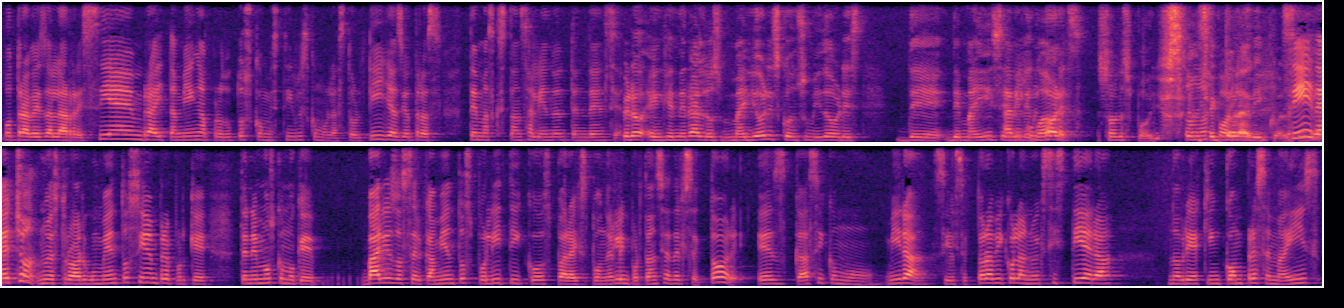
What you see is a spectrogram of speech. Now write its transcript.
otra vez a la resiembra y también a productos comestibles como las tortillas y otros temas que están saliendo en tendencia. Pero en general los mayores consumidores de, de maíz en el Ecuador son los pollos, son el los sector pollos. avícola. Sí, de hecho, nuestro argumento siempre, porque tenemos como que varios acercamientos políticos para exponer la importancia del sector, es casi como, mira, si el sector avícola no existiera, no habría quien compre ese maíz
